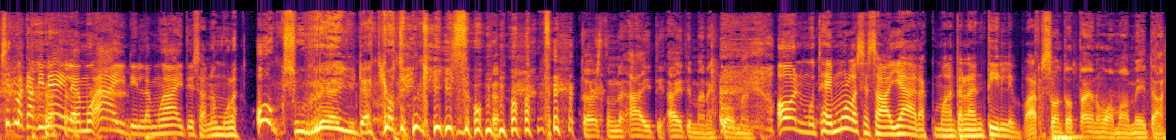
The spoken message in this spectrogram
Sitten mä kävin eilen mun äidillä. Mun äiti sanoi mulle, onks sun reidet jotenkin isommat? Toi on tämmönen äiti, äitimäinen kommentti. on, mutta hei, mulla se saa jäädä, kun mä oon tällainen tillinvarsa. Se on totta, en huomaa mitään.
